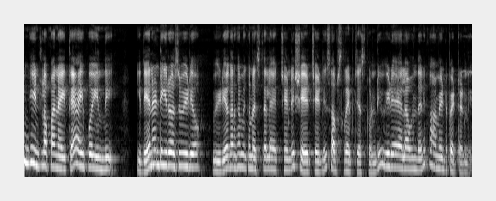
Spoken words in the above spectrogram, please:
ఇంక ఇంట్లో పని అయితే అయిపోయింది. ఇదేనండి ఈరోజు వీడియో. వీడియో కనుక మీకు నచ్చితే లైక్ చేయండి షేర్ చేయండి సబ్స్క్రైబ్ చేసుకోండి. వీడియో ఎలా ఉందని కామెంట్ పెట్టండి.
